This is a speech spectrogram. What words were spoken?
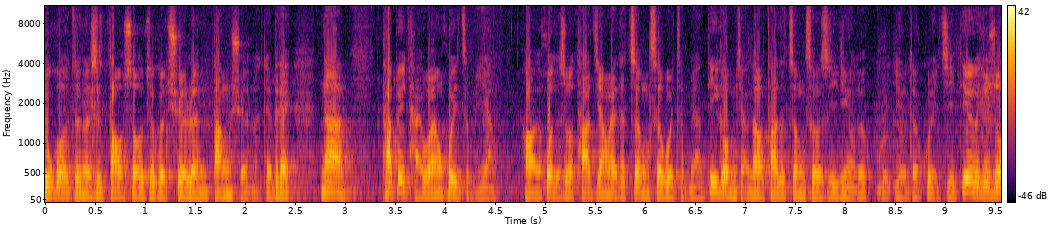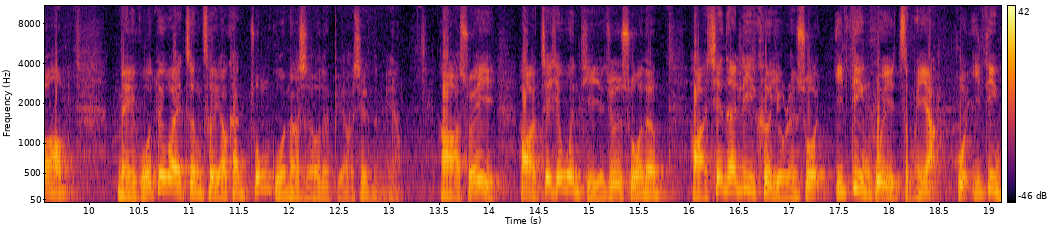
如果真的是到时候这个确认当选了，对不对？那他对台湾会怎么样？啊，或者说他将来的政策会怎么样？第一个，我们讲到他的政策是一定有的有的轨迹。第二个就是说，哈，美国对外政策也要看中国那时候的表现怎么样啊。所以啊，这些问题也就是说呢，啊，现在立刻有人说一定会怎么样，或一定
